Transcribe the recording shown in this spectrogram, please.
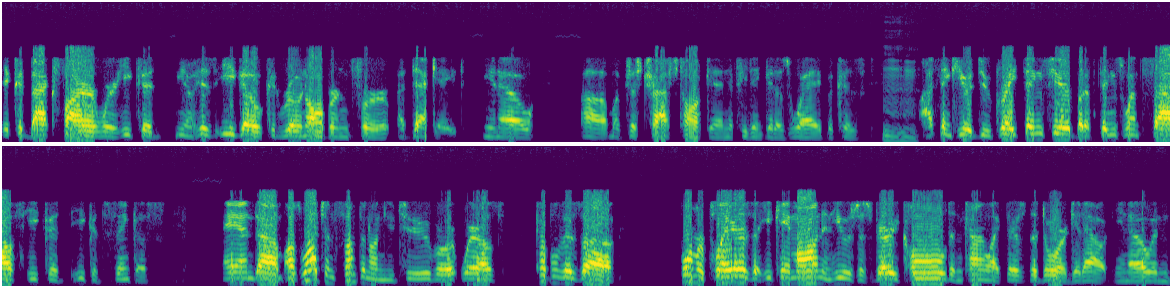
it could backfire where he could, you know, his ego could ruin Auburn for a decade, you know, um, of just trash talking if he didn't get his way because I think he would do great things here, but if things went south, he could he could sink us. And um, I was watching something on YouTube or where I was a couple of his uh, former players that he came on and he was just very cold and kind of like, "There's the door, get out," you know. And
